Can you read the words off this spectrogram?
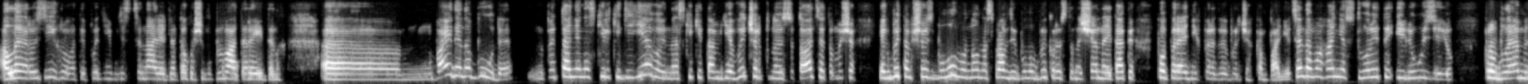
але розігрувати подібні сценарії для того, щоб вбивати рейтинг е- Байдена буде. Питання наскільки дієвою, наскільки там є вичерпною ситуація, тому що якби там щось було, воно насправді було використано ще на етапі попередніх передвиборчих кампаній. Це намагання створити ілюзію проблеми,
